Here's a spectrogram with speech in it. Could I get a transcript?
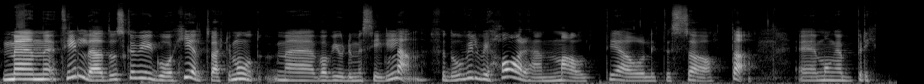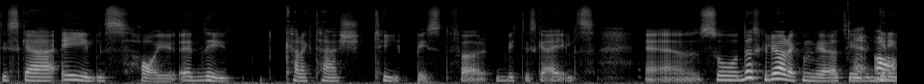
Men till det, då ska vi ju gå helt tvärt emot med vad vi gjorde med sillen. För då vill vi ha det här maltiga och lite söta. Eh, många brittiska ales har ju, eh, det är ju karaktärstypiskt för brittiska ales. Eh, så det skulle jag rekommendera till Ja,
